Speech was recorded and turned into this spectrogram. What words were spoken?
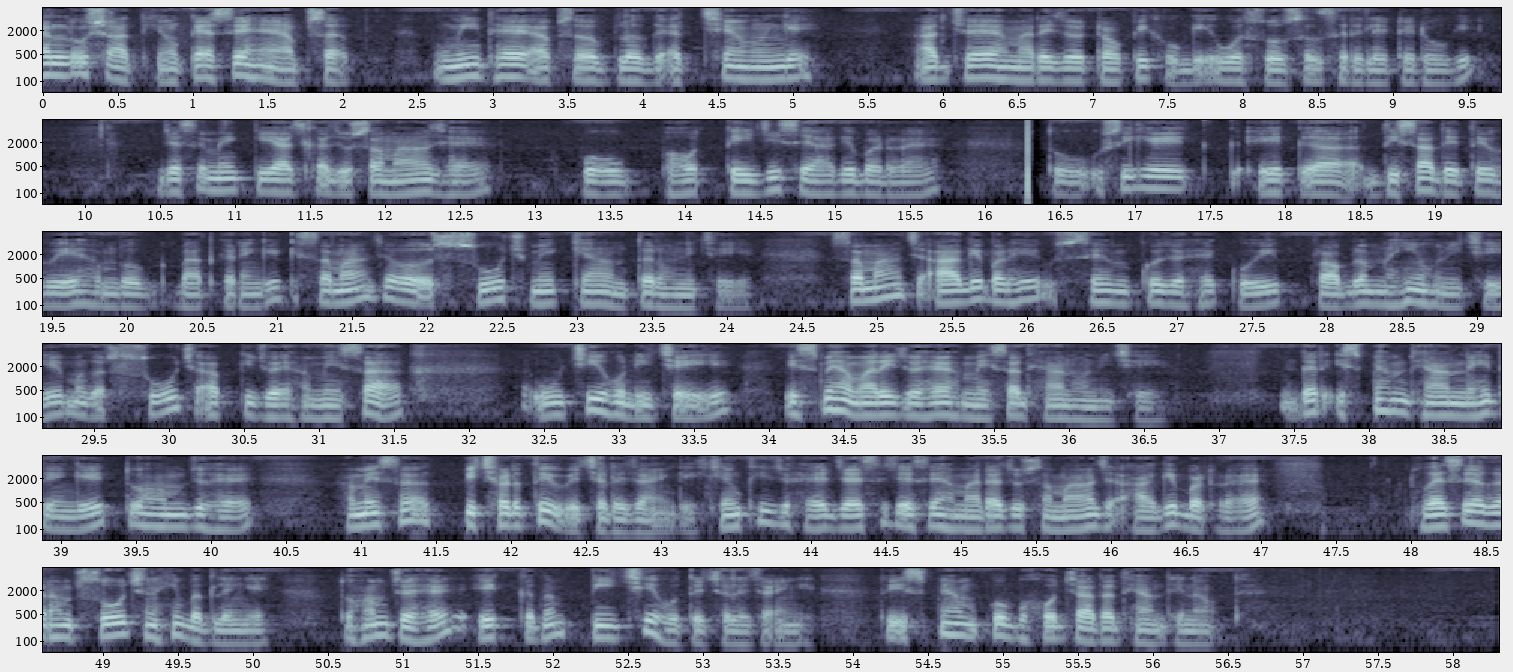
Hello साथियों, कैसे हैं आप सब? उम्मीद है आप सब लोग अच्छे होंगे। आज जो है हमारे जो टॉपिक होगी, वो सोशल से रिलेटेड होगी। जैसे में कि आज का जो समाज है, वो बहुत तेज़ी से आगे बढ़ रहा है। तो उसी के एक दिशा देते हुए हम लोग बात करेंगे कि समाज और सोच में क्या अंतर होनी चाहिए। समाज आगे बढ़े, उससे हमको जो है कोई प्रॉब्लम नहीं होनी चाहिए, मगर सोच आपकी जो है हमेशा ऊँची होनी चाहिए। इसमें हमारी जो है हमेशा ध्यान होनी चाहिए। अगर इसमें हम ध्यान नहीं देंगे तो हम जो है हमेशा पिछड़ते हुए चले जाएँगे। क्योंकि जो है जैसे जैसे हमारा जो समाज आगे बढ़ रहा है, वैसे अगर हम सोच नहीं बदलेंगे तो हम जो है एक कदम पीछे होते चले जाएँगे। तो इस इसमें हमको बहुत ज़्यादा ध्यान देना होता है।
